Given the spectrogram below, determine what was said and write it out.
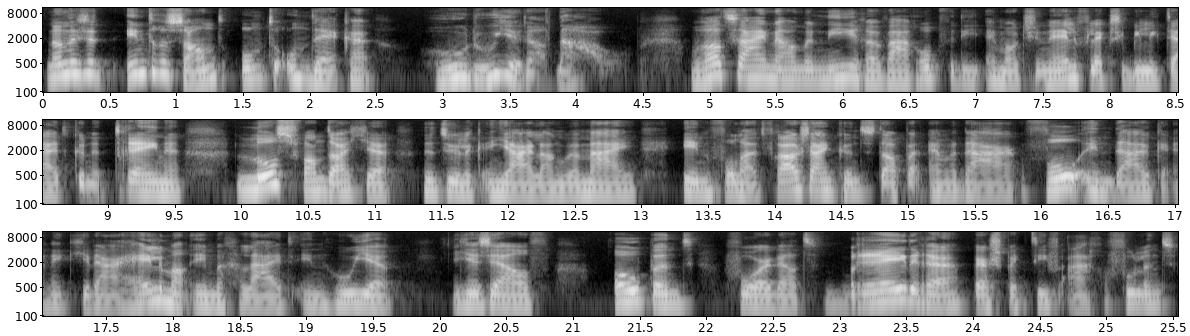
dan is het interessant om te ontdekken hoe doe je dat nou? Wat zijn nou manieren waarop we die emotionele flexibiliteit kunnen trainen? Los van dat je natuurlijk een jaar lang bij mij in voluit vrouw zijn kunt stappen en we daar vol in duiken en ik je daar helemaal in begeleid in hoe je jezelf opent voor dat bredere perspectief aan gevoelens,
